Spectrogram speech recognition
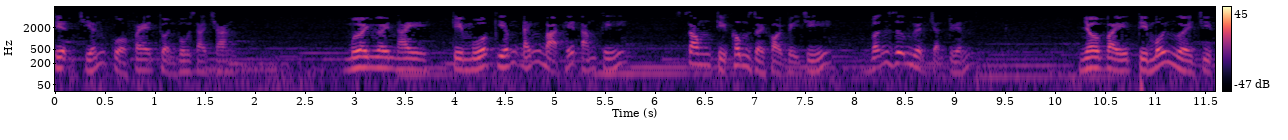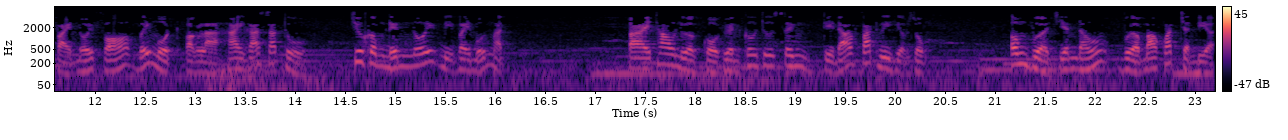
thiện chiến của phe thuần vô gia trang. Mười người này thì múa kiếm đánh bạt hết tám khí, xong thì không rời khỏi vị trí, vẫn giữ nguyên trận tuyến. Nhờ vậy thì mỗi người chỉ phải đối phó với một hoặc là hai gã sát thủ, chứ không đến nỗi bị vây bốn mặt. Tài thao lược của huyền cơ thư sinh thì đã phát huy hiệu dụng. Ông vừa chiến đấu vừa bao quát trận địa,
